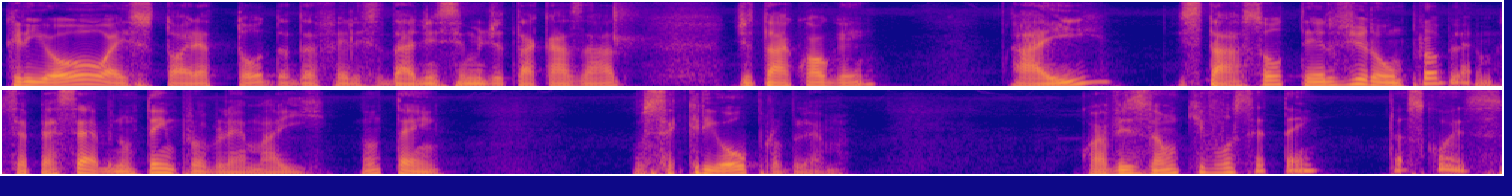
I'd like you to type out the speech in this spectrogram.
criou a história toda da felicidade em cima de estar casado, de estar com alguém, aí estar solteiro virou um problema. Você percebe? Não tem problema aí. Não tem. Você criou o problema com a visão que você tem das coisas.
